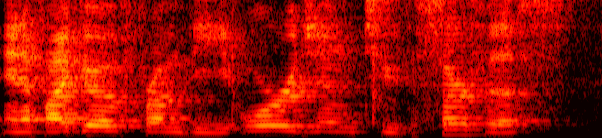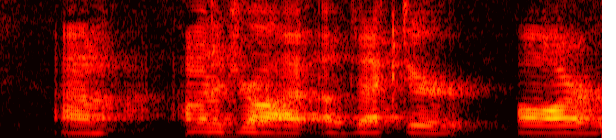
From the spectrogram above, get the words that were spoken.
And if I go from the origin to the surface, um, I'm going to draw a vector r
